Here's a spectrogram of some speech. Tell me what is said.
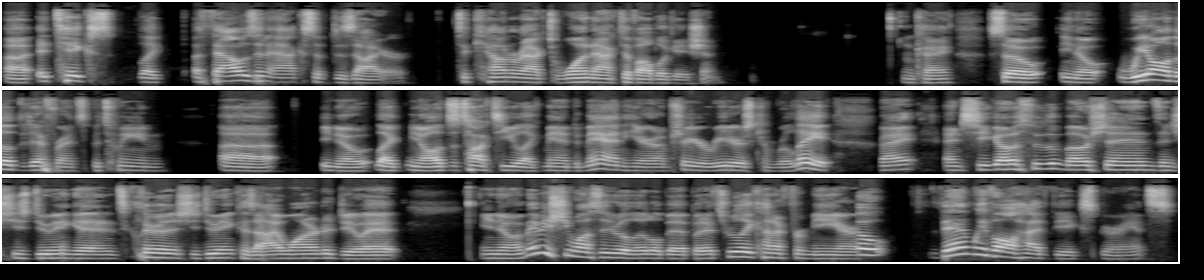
Uh, it takes like a thousand acts of desire to counteract one act of obligation. Okay, so you know we all know the difference between uh, you know like you know I'll just talk to you like man to man here. I'm sure your readers can relate, right? And she goes through the motions and she's doing it, and it's clear that she's doing it because I want her to do it. You know, maybe she wants to do a little bit, but it's really kind of for me. Or, so then we've all had the experience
